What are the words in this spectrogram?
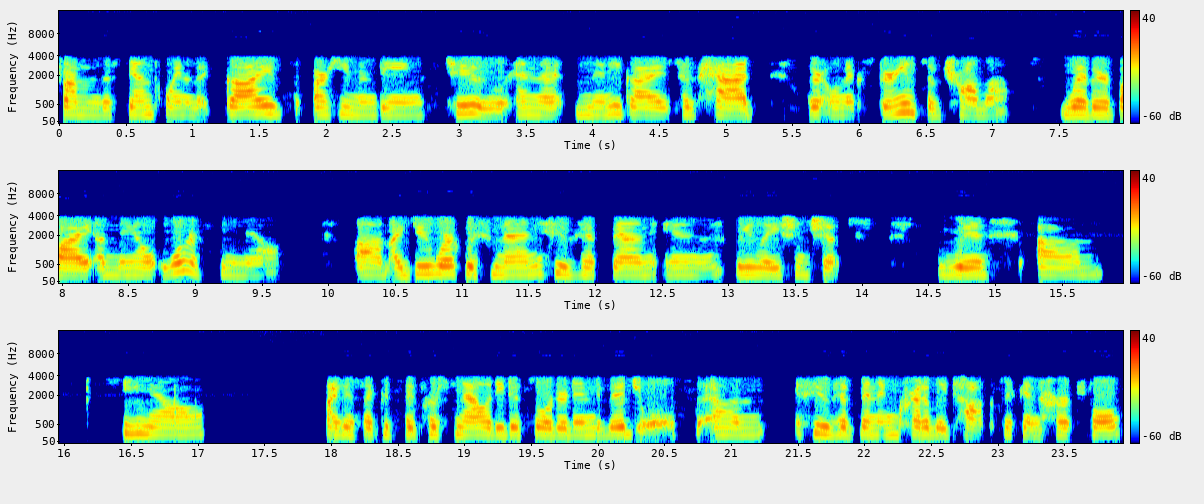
from the standpoint that guys are human beings too, and that many guys have had their own experience of trauma, whether by a male or a female. Um, I do work with men who have been in relationships with um, female, I guess I could say personality disordered individuals um, who have been incredibly toxic and hurtful.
